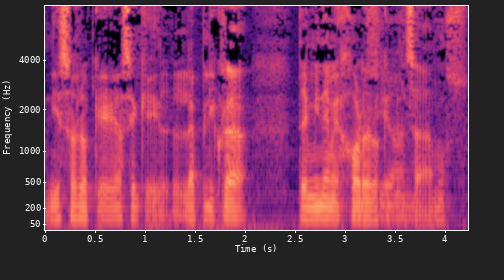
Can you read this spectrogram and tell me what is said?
Y eso es lo que hace que la película termine mejor de lo que pensábamos.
